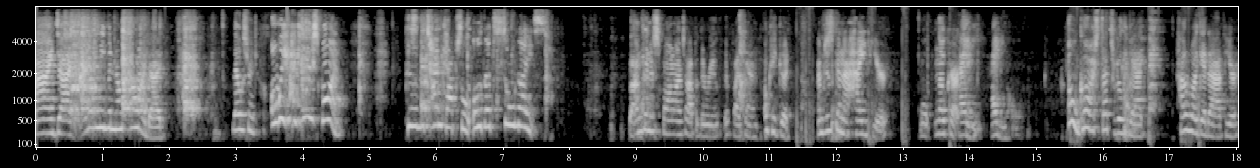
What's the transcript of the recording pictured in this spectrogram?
I died. I don't even know how I died. That was strange. Oh wait, I can respawn because of the time capsule. Oh, that's so nice. But I'm gonna spawn on top of the roof if I can. Okay, good. I'm just gonna hide here. Well, no crouching. Hidey, hidey hole. Oh gosh, that's really bad. How do I get out of here?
